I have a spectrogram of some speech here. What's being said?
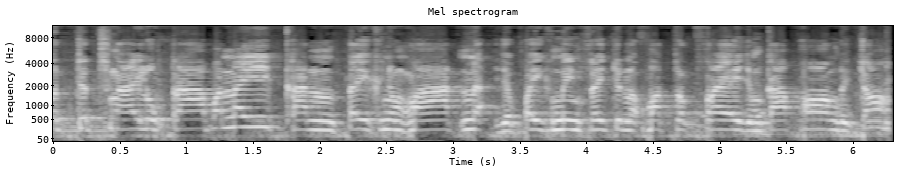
មិត្តចិត្តឆ្ងាយលោកត្រាប៉ុណ្ណីខន្តីខ្ញុំបាទអ្នកយបៃក្មេងស្រីជនបទស្រុកស្រែចំការផងទៅចោះអ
